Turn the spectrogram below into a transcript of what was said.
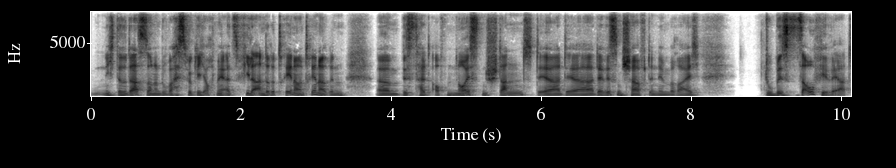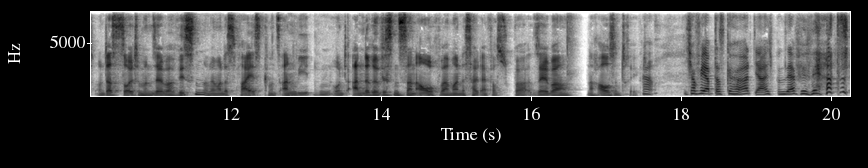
nicht nur das, sondern du weißt wirklich auch mehr als viele andere Trainer und Trainerinnen, ähm, bist halt auf dem neuesten Stand der, der, der Wissenschaft in dem Bereich. Du bist sau viel wert. Und das sollte man selber wissen. Und wenn man das weiß, kann man es anbieten. Und andere wissen es dann auch, weil man das halt einfach super selber nach außen trägt. Ja. Ich hoffe, ihr habt das gehört. Ja, ich bin sehr viel wert.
